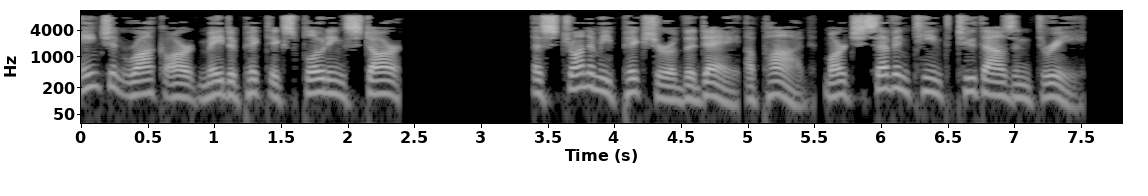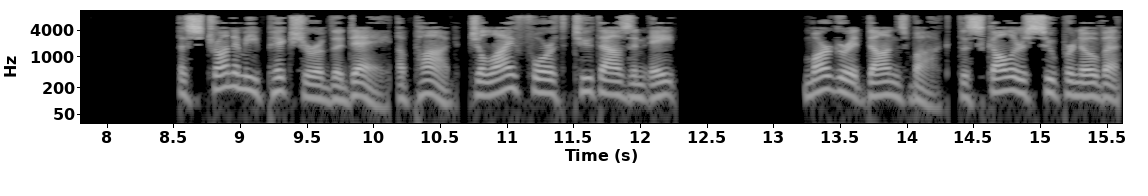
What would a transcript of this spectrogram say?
Ancient rock art may depict exploding star. Astronomy Picture of the Day Apod, March 17, 2003 Astronomy Picture of the Day Apod, July 4, 2008 Margaret Donsbach, The Scholars Supernova.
